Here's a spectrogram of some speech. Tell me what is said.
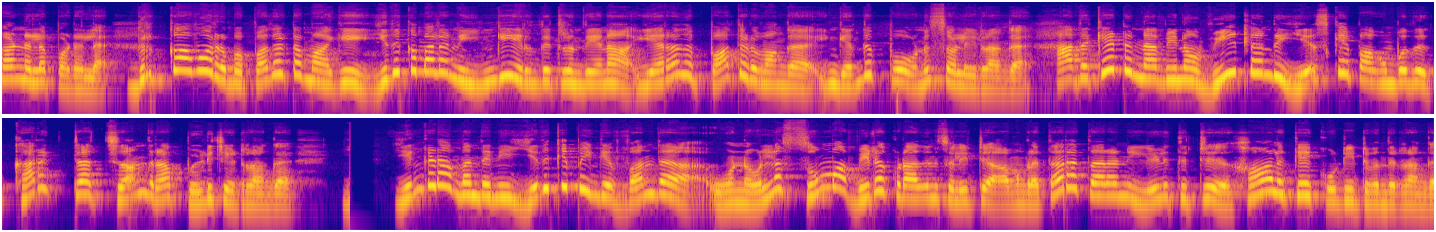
கண்ணில் படலை. துர்காவும் ரொம்ப பதட்டமாகி இதுக்கு மேலே நீ இங்கே இருந்துட்டு இருந்தேனா யாராவது பார்த்துடுவாங்க இங்கேருந்து போன்னு சொல்லிடுறாங்க. அதை கேட்டு நவீனும் வீட்டிலேருந்து எஸ்கேப் ஆகும்போது கரெக்டாக சந்திரா பிடிச்சிடுறாங்க. எங்கடா வந்த நீ? எதுக்கு இப்போ இங்கே வந்த? உன்னை எல்லாம் சும்மா விடக்கூடாதுன்னு சொல்லிட்டு அவங்கள தர தரன்னு இழுத்துட்டு ஹாலுக்கே கூட்டிகிட்டு வந்துடுறாங்க.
